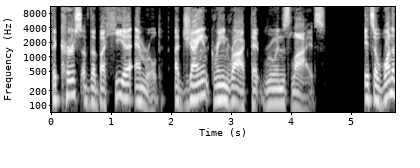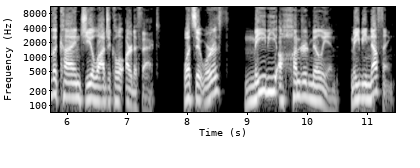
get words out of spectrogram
The Curse of the Bahia Emerald, a giant green rock that ruins lives. It's a one of a kind geological artifact. What's it worth? Maybe a hundred million, maybe nothing.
